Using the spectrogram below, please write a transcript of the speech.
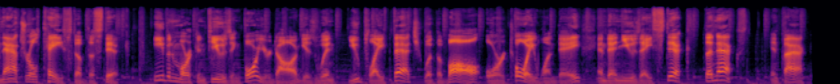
natural taste of the stick. Even more confusing for your dog is when you play fetch with a ball or toy one day and then use a stick the next. In fact,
